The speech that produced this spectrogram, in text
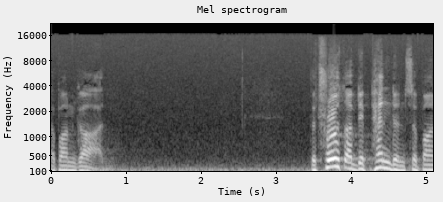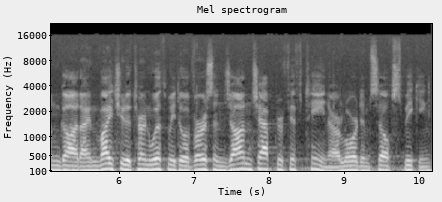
upon God. The truth of dependence upon God. I invite you to turn with me to a verse in John chapter 15, our Lord Himself speaking.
